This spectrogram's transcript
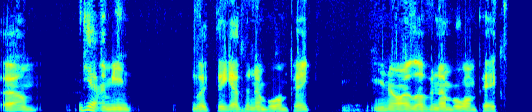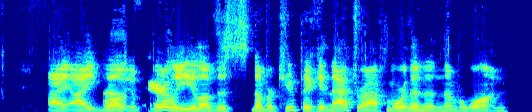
Um, yeah, I mean, look, they got the number one pick. You know, I love a number one pick. I, I well, Um, apparently you love this number two pick in that draft more than the number one.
